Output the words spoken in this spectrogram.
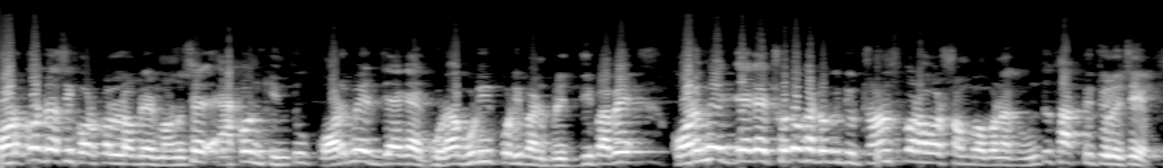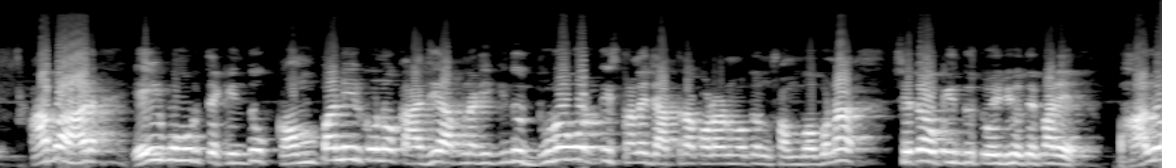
কর্কট রাশি, কর্কট লগ্নের মানুষের এখন কিন্তু কর্মের জায়গায় ঘোরাঘুরির পরিমাণ বৃদ্ধি পাবে। কর্মের জায়গায় ছোটখাটো কিছু ট্রান্সফার হওয়ার সম্ভাবনা কিন্তু থাকতে চলেছে। আবার এই মুহূর্তে কিন্তু কোম্পানির কোনো কাজে আপনাকে কিন্তু দূরবর্তী স্থানে যাত্রা করার মতন সম্ভাবনা সেটাও কিন্তু তৈরি হতে পারে। ভালো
